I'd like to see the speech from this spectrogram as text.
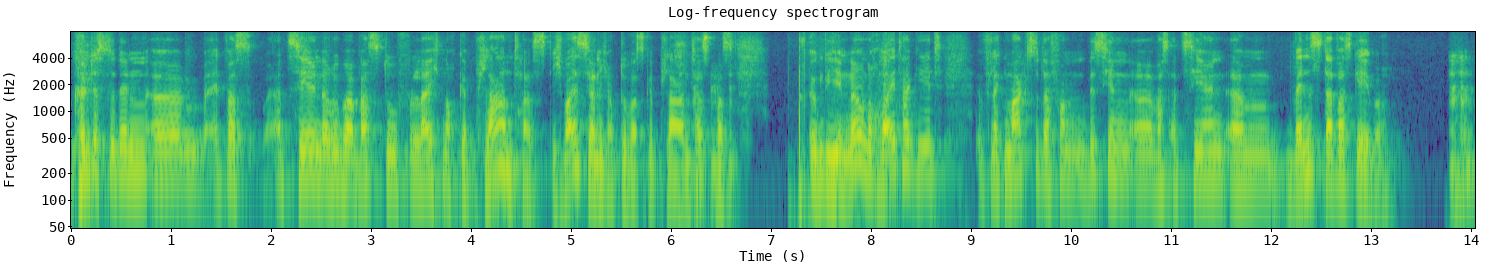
Könntest du denn ähm, etwas erzählen darüber, was du vielleicht noch geplant hast? Ich weiß ja nicht, ob du was geplant hast, was irgendwie ne, noch weitergeht. Vielleicht magst du davon ein bisschen äh, was erzählen, ähm, wenn es da was gäbe. Mhm.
